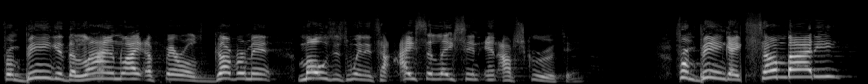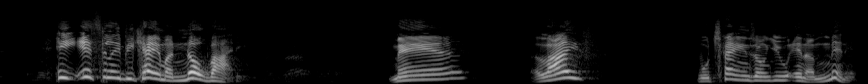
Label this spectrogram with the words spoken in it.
From being in the limelight of Pharaoh's government, Moses went into isolation and obscurity. From being a somebody, he instantly became a nobody. Man, life will change on you in a minute.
